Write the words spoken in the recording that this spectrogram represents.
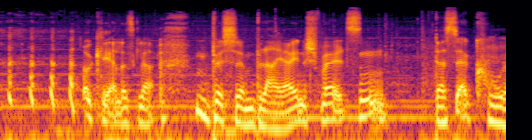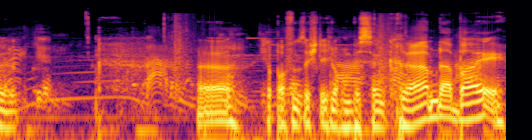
okay, alles klar. Ein bisschen Blei einschmelzen. Das ist ja cool. Äh, ich habe offensichtlich noch ein bisschen Kram dabei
